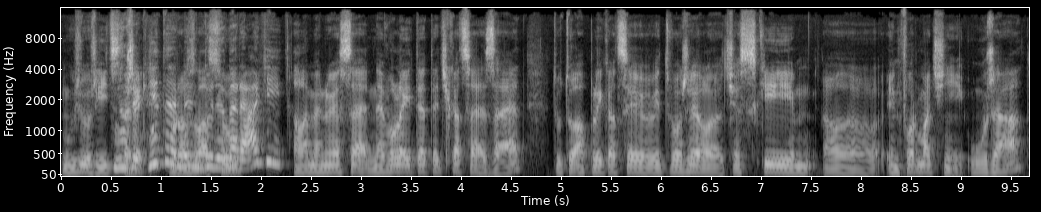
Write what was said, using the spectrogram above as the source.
můžu říct, no řekněte, rozhlasu, budeme rádi. Ale jmenuje se nevolejte.cz. Tuto aplikaci vytvořil Český uh, informační úřad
